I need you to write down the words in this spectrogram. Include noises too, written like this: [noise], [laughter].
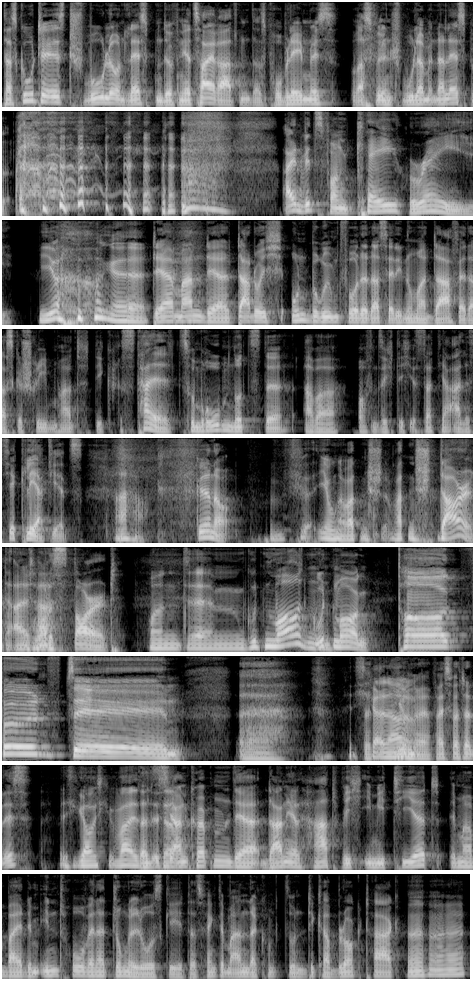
Das Gute ist, Schwule und Lesben dürfen jetzt heiraten. Das Problem ist, was will ein Schwuler mit einer Lesbe? [laughs] ein Witz von Kay Ray. Junge. Der Mann, der dadurch unberühmt wurde, dass er die Nummer Darf er das geschrieben hat, die Kristall zum Ruhm nutzte, aber offensichtlich ist das ja alles geklärt jetzt. Aha. Genau. Junge, was ein, was ein Start, Alter. What a start. Und ähm, guten Morgen. Guten Morgen. Tag 15. ich, Das, keine Ahnung. Junge, weißt du, was das ist? Ich glaube, ich weiß. Das es, ist Jan Köppen, der Daniel Hartwig imitiert, immer bei dem Intro, wenn der Dschungel losgeht. Das fängt immer an, da kommt so ein dicker Blocktag. [laughs]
